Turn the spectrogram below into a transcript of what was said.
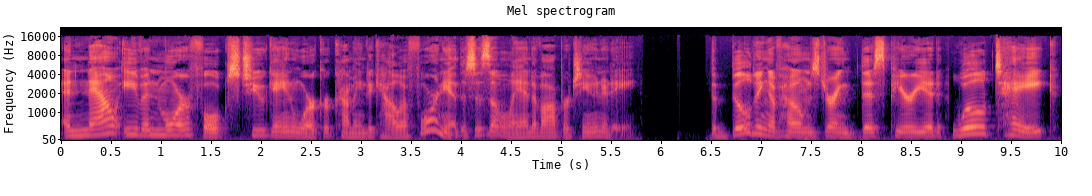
and now even more folks to gain work are coming to California. This is a land of opportunity. The building of homes during this period will take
